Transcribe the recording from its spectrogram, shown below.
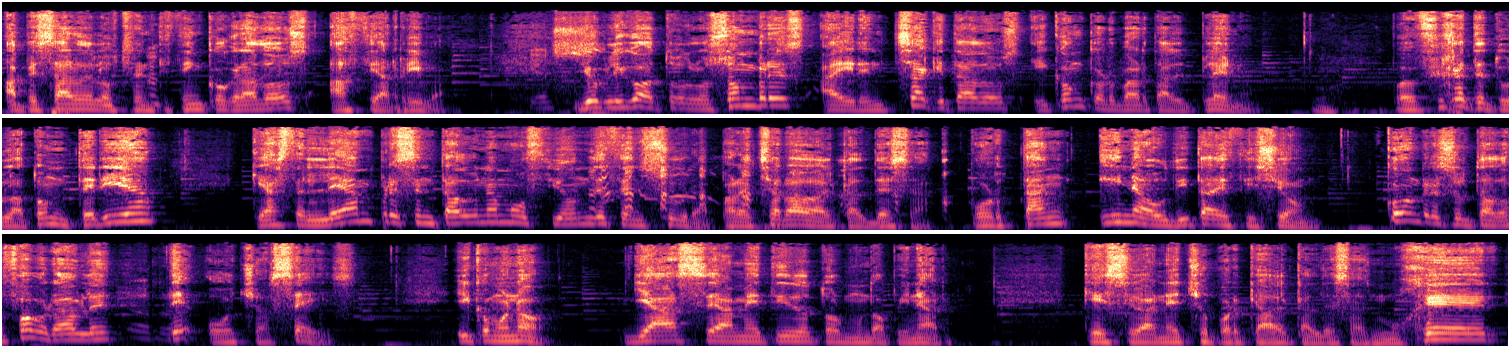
a pesar de los 35 grados hacia arriba. Y obligó a todos los hombres a ir enchaquetados y con corbata al pleno. Pues fíjate tú la tontería que hasta le han presentado una moción de censura para echar a la alcaldesa por tan inaudita decisión, con resultado favorable de 8 a 6. Y como no, ya se ha metido todo el mundo a opinar. Que se lo han hecho porque la alcaldesa es mujer,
